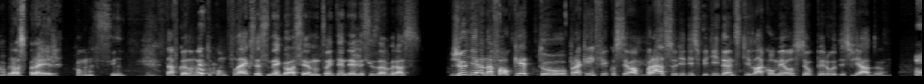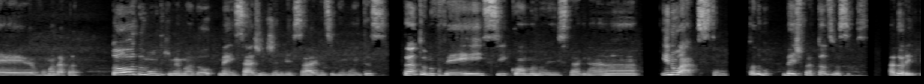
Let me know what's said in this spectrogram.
Um abraço para ele. Como assim? Tá ficando muito complexo esse negócio, eu não tô entendendo esses abraços. Juliana Falqueto, para quem fica o seu abraço de despedida antes de ir lá comer o seu peru desfiado? É, eu vou mandar para todo mundo que me mandou mensagem de aniversário, recebi muitas, tanto no Face como no Instagram e no WhatsApp. Todo mundo. beijo para todos vocês. Adorei.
